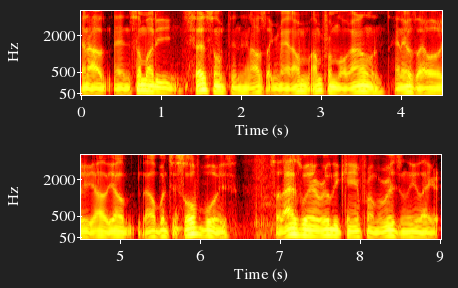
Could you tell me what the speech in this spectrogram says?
and I and somebody said something, and I was like, man, I'm I'm from Long Island, and it was like, oh y'all y'all, y'all a bunch of soft boys, so that's where it really came from originally, like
